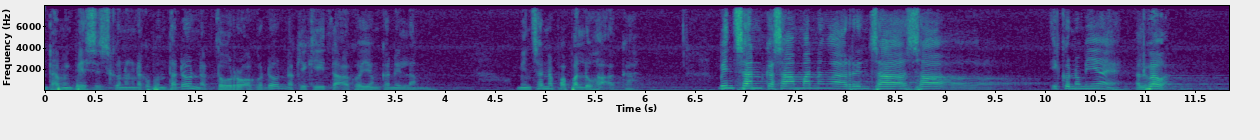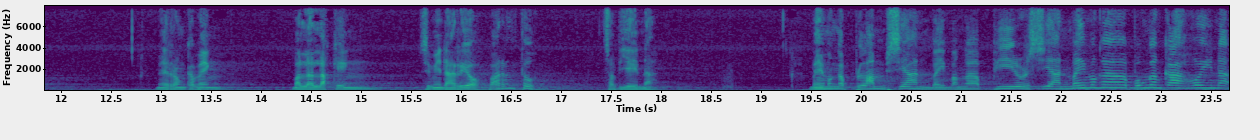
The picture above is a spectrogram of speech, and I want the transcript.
Ang daming beses ko nang nakapunta doon, nagturo ako doon, nakikita ako yung kanilang, minsan napapaluha ka. Minsan kasama na nga rin sa, sa uh, ekonomiya eh. Halimbawa, meron kaming malalaking seminaryo, parang to, sa Vienna. May mga plums yan, may mga pears yan, may mga bungang kahoy na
